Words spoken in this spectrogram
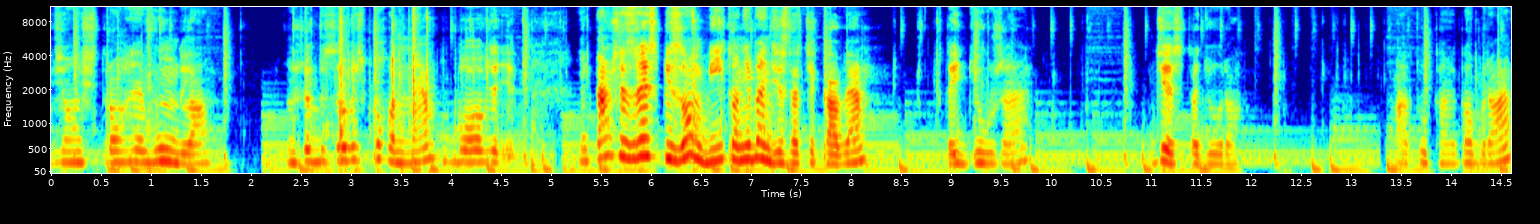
wziąć trochę węgla, żeby zrobić pochodnie, bo jak tam się zrespi zombie, to nie będzie za ciekawe w tej dziurze. Gdzie jest ta dziura? A tutaj, dobra.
